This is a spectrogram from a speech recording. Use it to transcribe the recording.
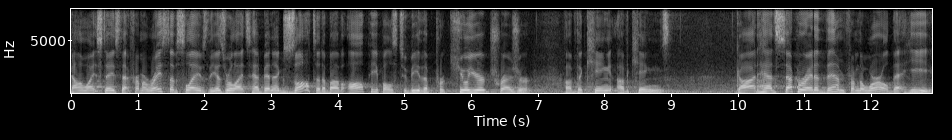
Ellen White states that from a race of slaves, the Israelites had been exalted above all peoples to be the peculiar treasure of the King of Kings. God had separated them from the world that He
